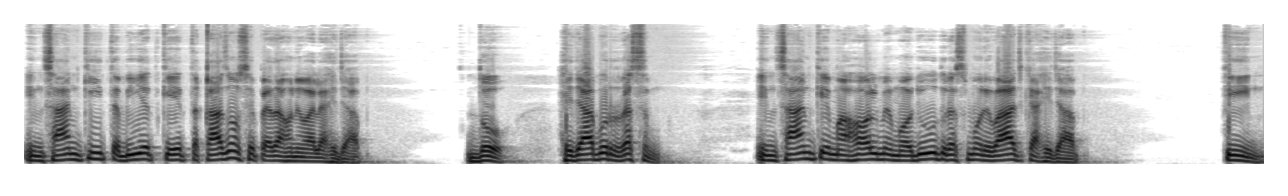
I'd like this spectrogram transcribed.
انسان کی طبیعت کے تقاضوں سے پیدا ہونے والا حجاب۔ دو، حجاب الرسم، انسان کے ماحول میں موجود رسم و رواج کا حجاب۔ تین،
